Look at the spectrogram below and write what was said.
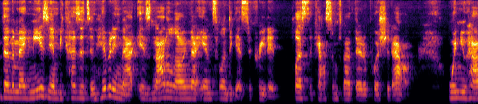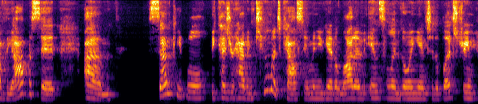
then the magnesium, because it's inhibiting that, is not allowing that insulin to get secreted. Plus, the calcium's not there to push it out. When you have the opposite, um, some people, because you're having too much calcium and you get a lot of insulin going into the bloodstream,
